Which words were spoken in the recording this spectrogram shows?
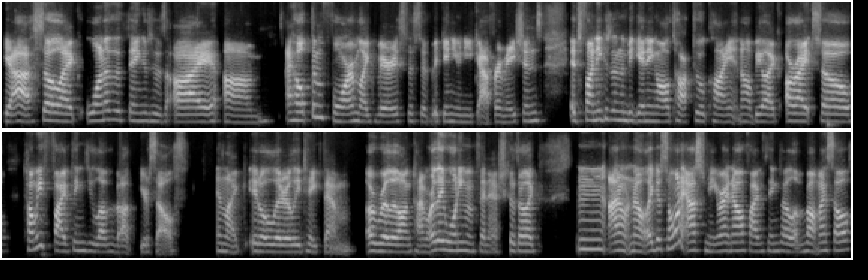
Yeah, so like one of the things is I um I help them form like very specific and unique affirmations. It's funny because in the beginning I'll talk to a client and I'll be like, "All right, so tell me five things you love about yourself." And like it'll literally take them a really long time or they won't even finish because they're like mm, i don't know. Like if someone asked me right now five things i love about myself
